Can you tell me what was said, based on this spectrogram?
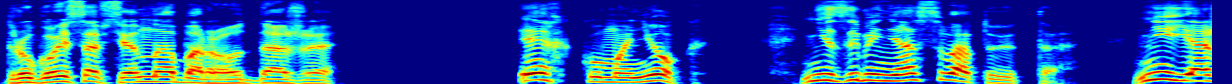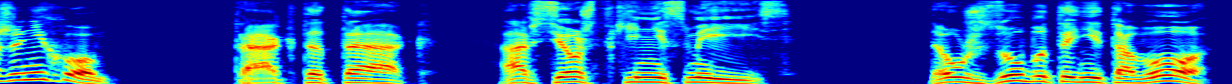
другой совсем наоборот даже. — Эх, куманек, не за меня сватают-то, не я женихом. Так-то так, а все ж таки не смеись. Да уж зубы-то не того,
